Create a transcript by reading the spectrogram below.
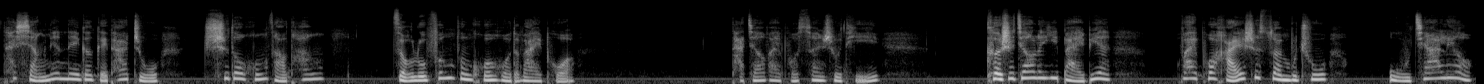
他想念那个给他煮赤豆红枣汤、走路风风火火的外婆。他教外婆算术题，可是教了一百遍，外婆还是算不出五加六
